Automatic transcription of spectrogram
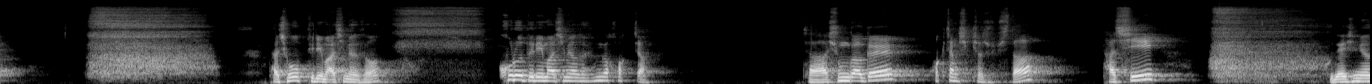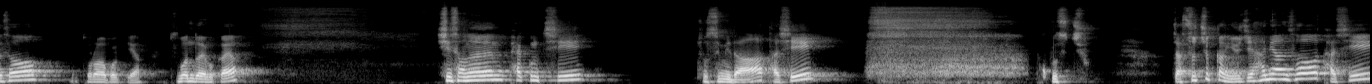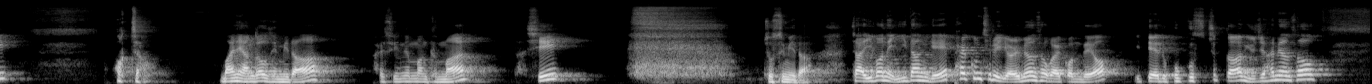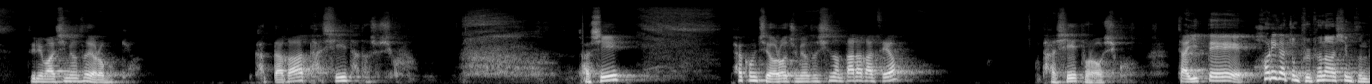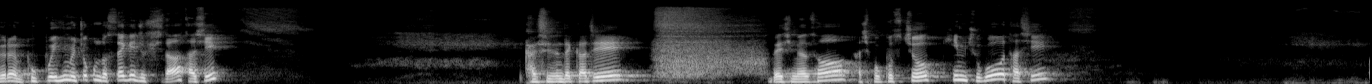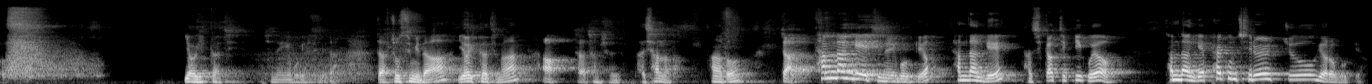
다시 호흡 들이마시면서 코로 들이마시면서 흉곽 확장. 자, 흉곽을 확장시켜 줍시다. 다시 내쉬면서 돌아와 볼게요. 두 번 더 해볼까요? 시선은 팔꿈치 좋습니다. 다시 복부 수축. 자, 수축각 유지하면서 다시 확장. 많이 안 가도 됩니다. 갈 수 있는 만큼만 다시 좋습니다. 자, 이번에 2단계 팔꿈치를 열면서 갈 건데요. 이때에도 복부 수축각 유지하면서 들이마시면서 열어볼게요. 갔다가 다시 닫아주시고 다시 팔꿈치 열어주면서 시선 따라가세요. 다시 돌아오시고 자, 이때 허리가 좀 불편하신 분들은 복부에 힘을 조금 더 세게 줍시다. 다시. 갈 수 있는 데까지 내쉬면서 다시 복부 수축 힘 주고 다시 여기까지 진행해 보겠습니다. 자, 좋습니다. 여기까지만. 아, 자, 잠시만요. 다시 하나 더. 하나 더. 자, 3단계 진행해 볼게요. 3단계. 다시 깍지 끼고요. 3단계 팔꿈치를 쭉 열어 볼게요.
